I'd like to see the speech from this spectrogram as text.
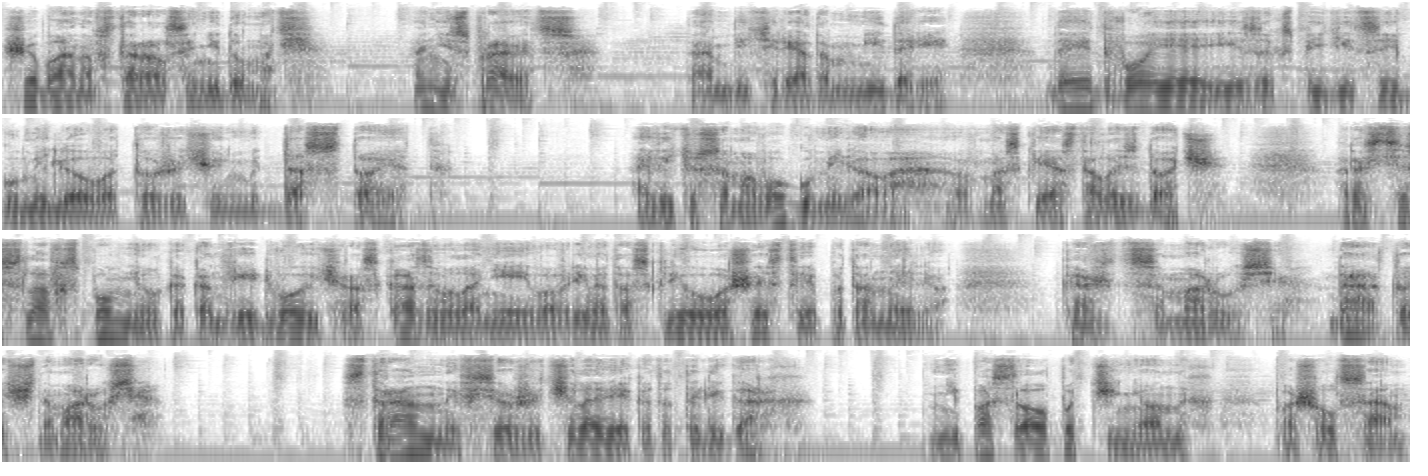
Шибанов старался не думать. Они справятся. Там ведь рядом Мидари, да и двое из экспедиции Гумилева тоже что-нибудь достоят. А ведь у самого Гумилева в Москве осталась дочь. Ростислав вспомнил, как Андрей Львович рассказывал о ней во время тоскливого шествия по тоннелю. Кажется, Маруся. Да, точно, Маруся. Странный все же человек этот олигарх. Не послал подчиненных, пошел сам.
